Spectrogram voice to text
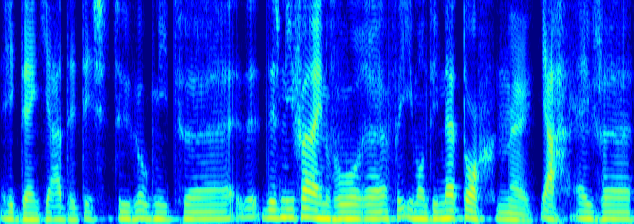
ik denk, ja, dit is natuurlijk ook niet, eh, dit is niet fijn voor, voor iemand die net toch Nee. ja, even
